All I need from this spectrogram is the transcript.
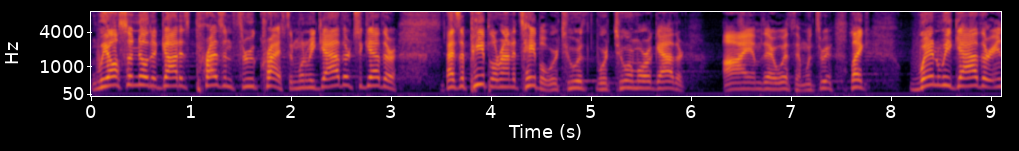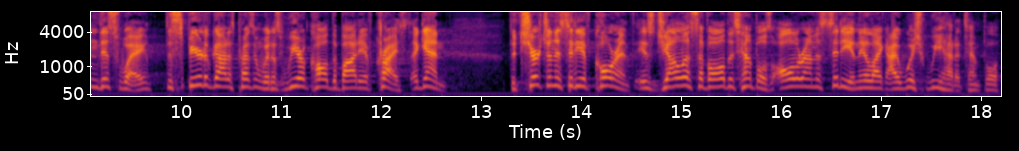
we also know that God is present through Christ. And when we gather together as a people around a table, where two or, where two or more are gathered, I am there with him. When three, like when we gather in this way, the Spirit of God is present with us. We are called the body of Christ. Again, the church in the city of Corinth is jealous of all the temples all around the city, and they're like, I wish we had a temple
